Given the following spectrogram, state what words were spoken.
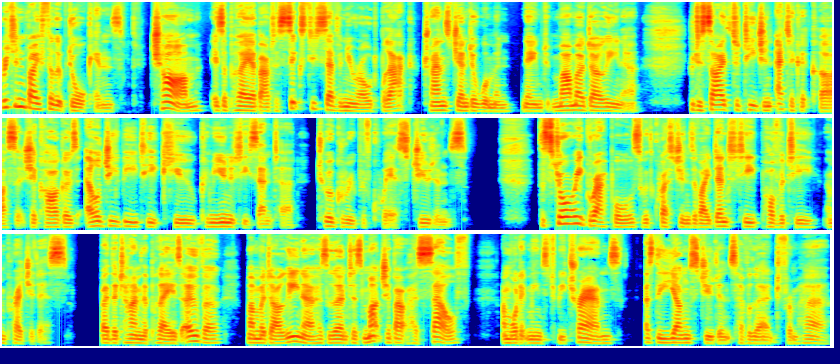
Written by Philip Dawkins, Charm is a play about a 67 year old black transgender woman named Mama Darlena who decides to teach an etiquette class at Chicago's LGBTQ Community Center to a group of queer students. The story grapples with questions of identity, poverty, and prejudice. By the time the play is over, Mama Darlena has learnt as much about herself and what it means to be trans as the young students have learnt from her.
